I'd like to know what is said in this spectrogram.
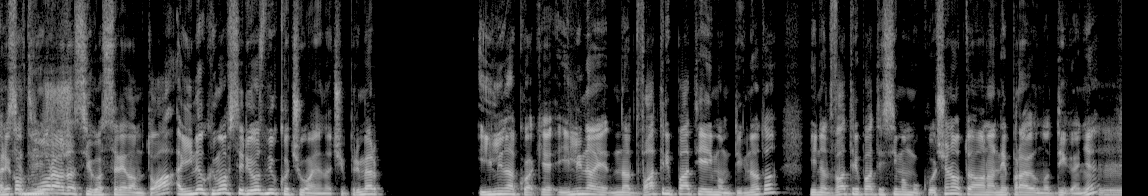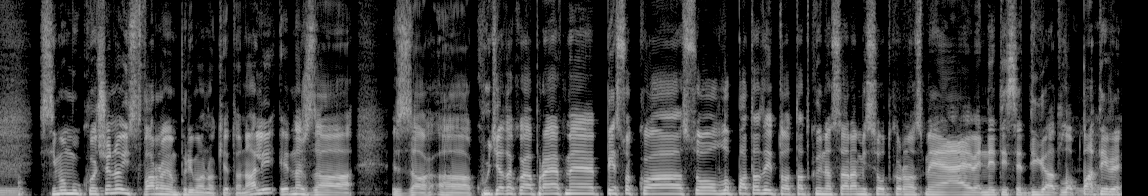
реков мора да си го средам тоа, а инаку имав сериозни укочувања, значи пример Илина која ќе Илина е на 2-3 пати ја имам дигната и на 2-3 пати си имам укочено, тоа е она неправилно дигање. М, Си имам укочено и стварно имам примано кетонали, еднаш за за а, куќата која правевме песок која со лопатата и тоа татко и на Сара ми се откорно сме, ајде не ти се дигаат лопати бе,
